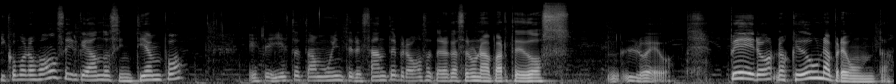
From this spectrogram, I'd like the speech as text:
y como nos vamos a ir quedando sin tiempo, este, y esto está muy interesante, pero vamos a tener que hacer una parte 2 luego. Pero nos quedó una pregunta.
